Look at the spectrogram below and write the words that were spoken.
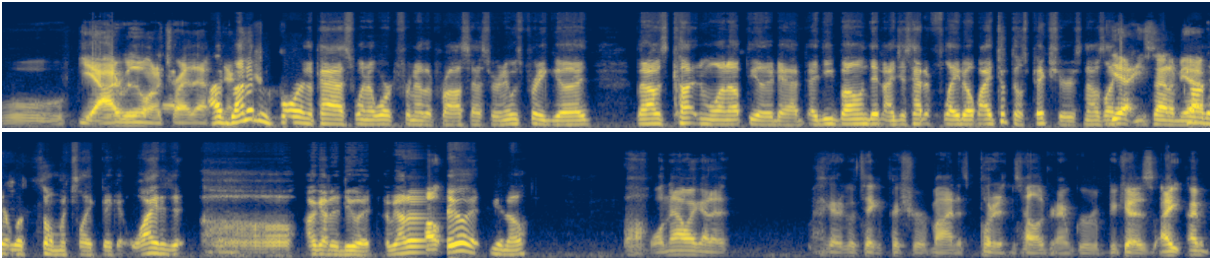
Ooh, yeah, I really want to try that. I've done it year. before in the past when I worked for another processor and it was pretty good. But I was cutting one up the other day. I I deboned it and I just had it flayed open. I took those pictures and I was like, yeah, you sent them. Yeah, it looked so much like bacon. Why did it? Oh, I got to do it. I got to Oh. do it. You know? oh, well now I gotta I gotta go take a picture of mine and put it in the Telegram group because I I'm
